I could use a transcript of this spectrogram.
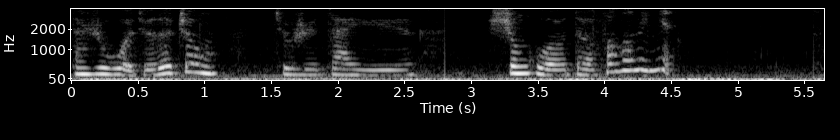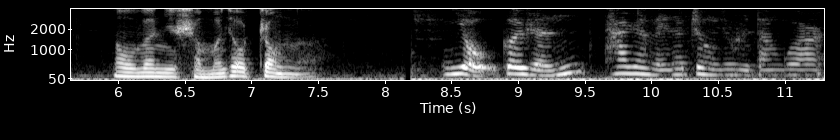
但是我觉得正就是在于生活的方方面面。那我问你，什么叫正呢？有个人他认为的正就是当官儿，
